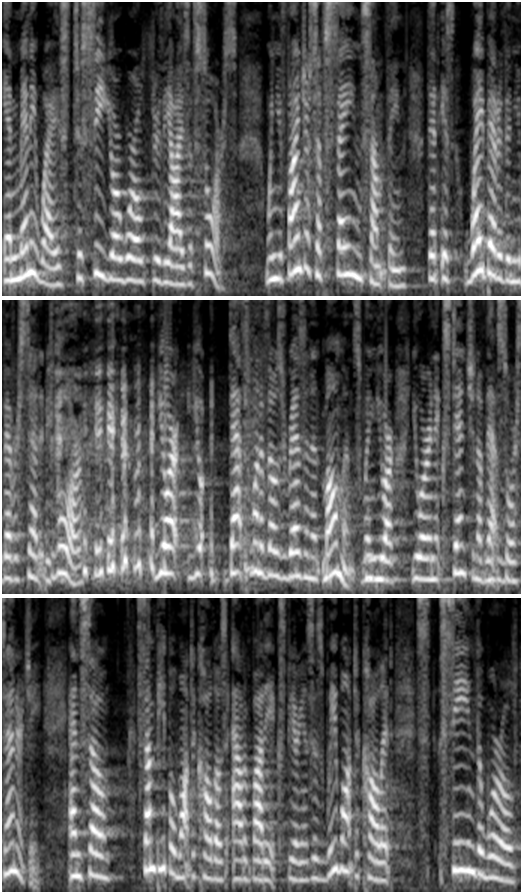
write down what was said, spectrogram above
in many ways to see your world through the eyes of source. When you find yourself saying something that is way better than you've ever said it before, you're, you're, that's one of those resonant moments when you are, mm-hmm. you are an extension of that mm-hmm. source energy. And so, some people want to call those out of body experiences. We want to call it s- seeing the world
